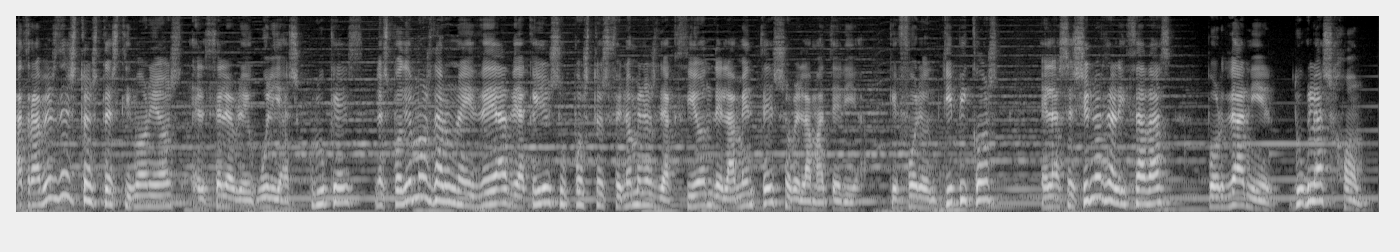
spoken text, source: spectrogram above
A través de estos testimonios, el célebre William Crookes, nos podemos dar una idea de aquellos supuestos fenómenos de acción de la mente sobre la materia, que fueron típicos en las sesiones realizadas por Daniel Douglas Home.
